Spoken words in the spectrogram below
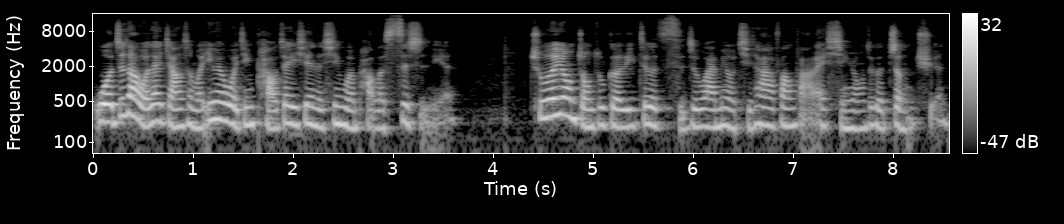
我知道我在讲什么，因为我已经跑这一线的新闻跑了四十年。除了用种族隔离这个词之外，没有其他的方法来形容这个政权。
